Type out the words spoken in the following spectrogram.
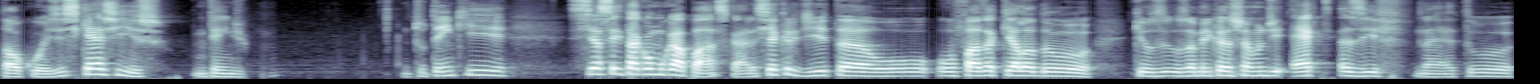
tal coisa. Esquece isso, entende? Tu tem que se aceitar como capaz, cara. Se acredita ou, ou faz aquela do que os, os, americanos chamam de act as if, né? Tu,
